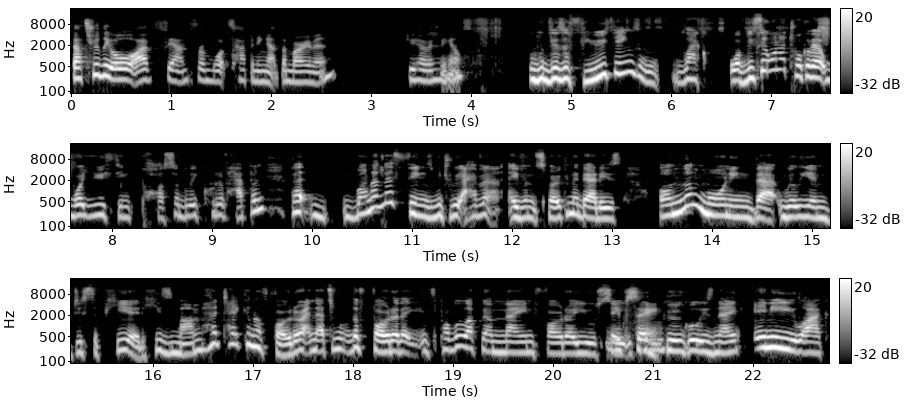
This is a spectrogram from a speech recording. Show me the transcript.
that's really all I've found from what's happening at the moment. Do you have anything else? There's a few things like obviously I want to talk about what you think possibly could have happened, but one of the things which we haven't even spoken about is on the morning that William disappeared, his mum had taken a photo, and that's the photo that it's probably like the main photo you'll see. You've if you. Google his name, any like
